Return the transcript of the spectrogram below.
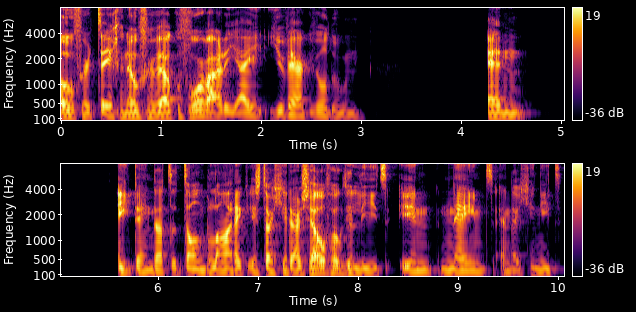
over tegenover welke voorwaarden jij je werk wil doen. En ik denk dat het dan belangrijk is dat je daar zelf ook de lead in neemt. En dat je niet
